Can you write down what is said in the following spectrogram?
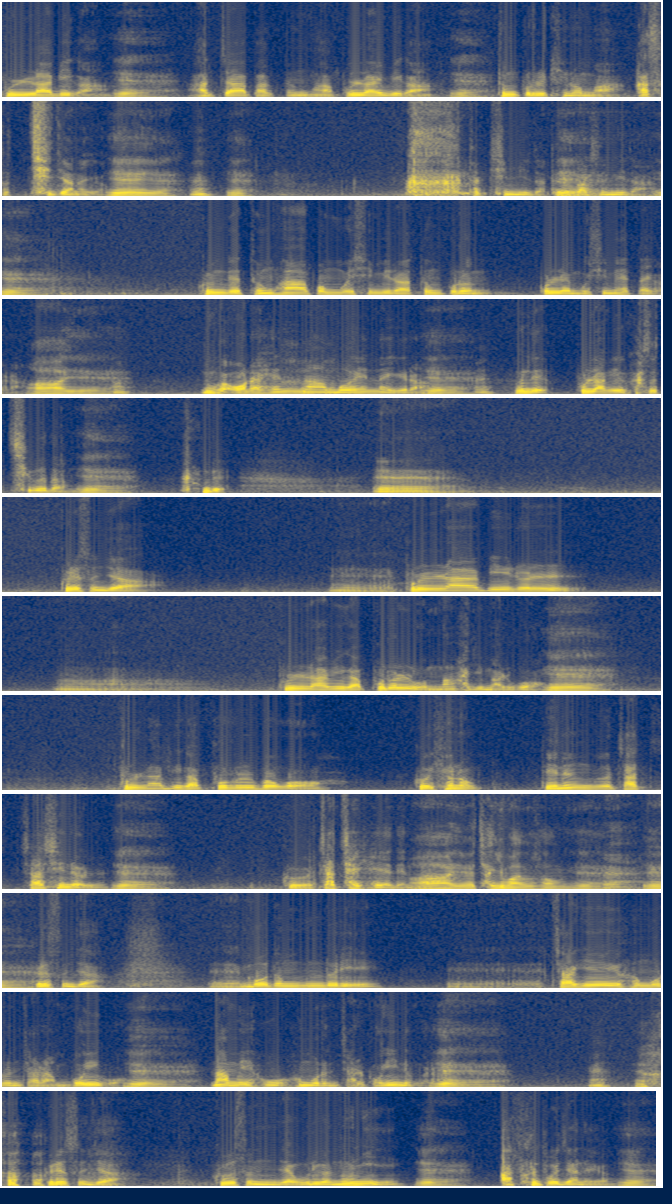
불나비가 예, 아짜 박등화 불나비가 예, 등불을 켜놓으면 가서 치잖아요. 예, 예, 응? 예, 탁 칩니다. 들어박습니다. 예. 그런데 등화 본무심이라 등불은 본래 무심했다 이거라. 아, 예, 어? 누가 오라 했나 뭐 했나 이거라. 예. 예? 근데 불나비가 가서 치거든. 예, 근데 예. 그래서 이제 예, 불나비를 어, 불나비가 불을 원망하지 말고 예, 불나비가 불을 보고 그 현혹되는 그 자, 자신을 예. 그 자책해야 된다. 아, 예, 자기 반성. 예, 예. 예, 그래서 이제 예, 모든 분들이 예, 자기의 허물은 잘 안 보이고 예, 남의 허- 허물은 잘 보이는 거라. 예, 그래서 이제 그것은 이제 우리가 눈이 예, 앞을 보잖아요. 예,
